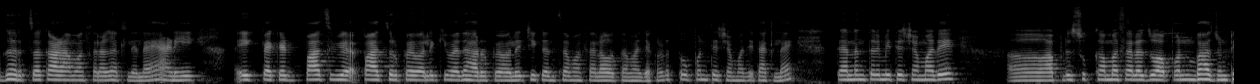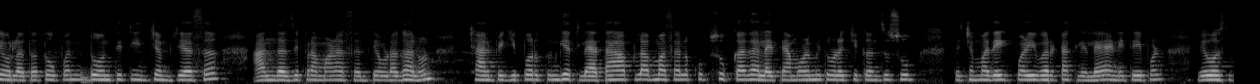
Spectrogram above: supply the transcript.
घरचा काळा मसाला घातलेला आहे आणि एक पॅकेट पाच वे पाच रुपयेवाले किंवा दहा रुपयेवाले चिकनचा मसाला होता माझ्याकडं. तो पण त्याच्यामध्ये टाकला आहे. त्यानंतर मी त्याच्यामध्ये आपलं सुक्का मसाला जो आपण भाजून ठेवला होता तो पण दोन ते तीन चमचे असं अंदाजे प्रमाण असेल तेवढा घालून छानपैकी परतून घेतला आहे आता हा आपला मसाला खूप सुक्का झाला आहे त्यामुळे मी थोडं चिकनचं सूप त्याच्यामध्ये एक पळीवर टाकलेलं आहे आणि ते पण व्यवस्थित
